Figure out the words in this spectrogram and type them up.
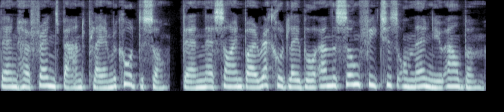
then her friend's band play and record the song. Then they're signed by a record label and the song features on their new album.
